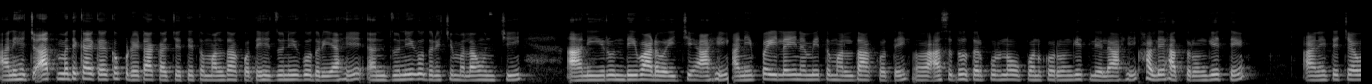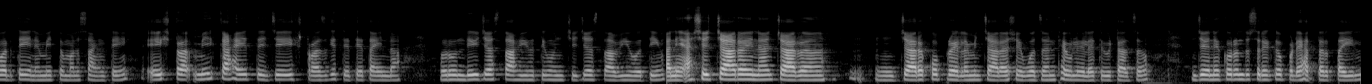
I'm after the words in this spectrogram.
आणि ह्याच्या आतमध्ये काय काय कपडे टाकायचे ते तुम्हाला दाखवते. हे जुनी गोदरी आहे आणि जुनी गोदरीची मला उंची आणि रुंदी वाढवायची आहे. आणि पहिल्याही ना मी तुम्हाला दाखवते. असं धोतर पूर्ण ओपन करून घेतलेलं आहे. खाली हातरून घेते. आणि त्याच्यावरती ना मी तुम्हाला सांगते. एक्स्ट्रा मी काय ते जे एक्स्ट्राच घेते ते ताईंना. रुंदी जास्त हवी होती उंची जास्त हवी होती. आणि असे चार आहे ना चार चार कोपऱ्याला मी चार असे वजन ठेवलेलं आहेत विटाचं. जेणेकरून दुसरे कपडे हातरता येईल.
